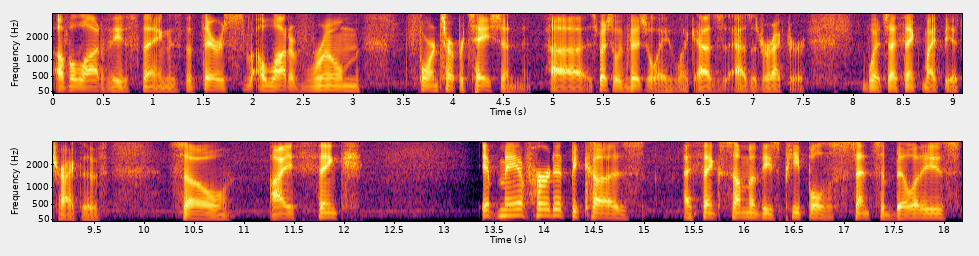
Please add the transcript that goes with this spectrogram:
of a lot of these things that there's a lot of room for interpretation, uh, especially visually, like as as a director, which I think might be attractive. So I think it may have hurt it because I think some of these people's sensibilities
